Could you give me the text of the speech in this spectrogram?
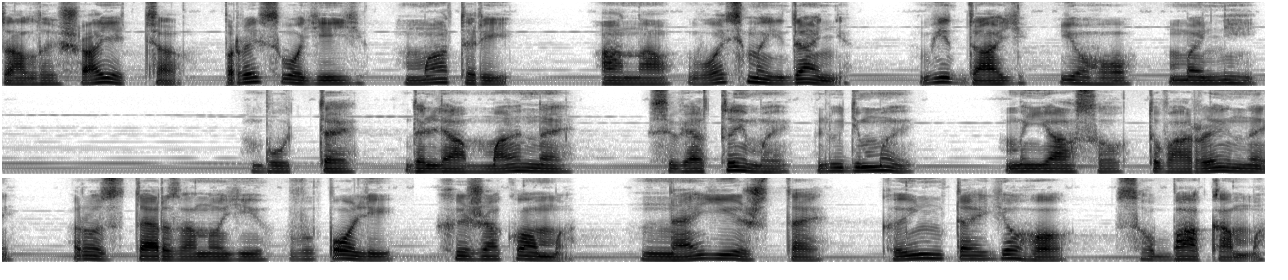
залишається при своїй матері, а на восьмий день віддай його мені. Будьте для мене святими людьми, м'ясо тварини, розтерзаної в полі хижаком, не їжте, киньте його собакам.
